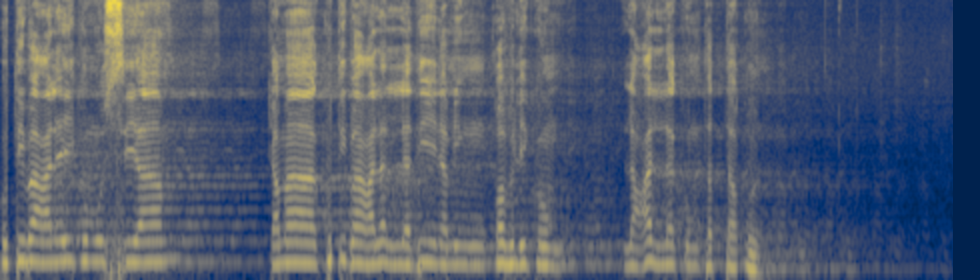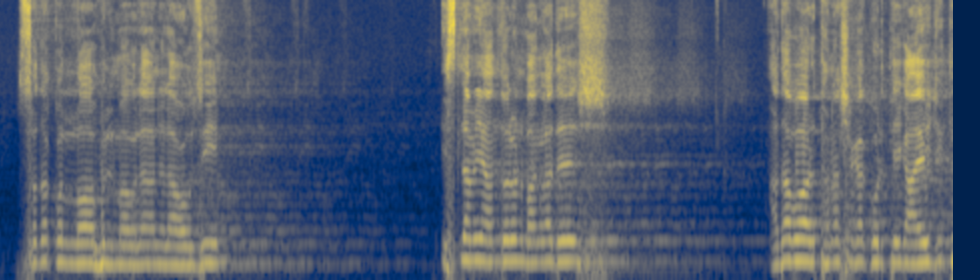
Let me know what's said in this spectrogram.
كتب عليكم الصيام كما كتب على الذين من قبلكم لعلكم تتقون. صدق الله المولان العظيم. ইসলামী আন্দোলন বাংলাদেশ আদাবর থানা শাখা কর্তৃক আয়োজিত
